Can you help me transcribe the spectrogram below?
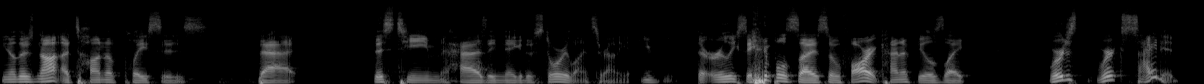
you know there's not a ton of places that this team has a negative storyline surrounding it. You the early sample size so far, it kind of feels like we're just we're excited.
